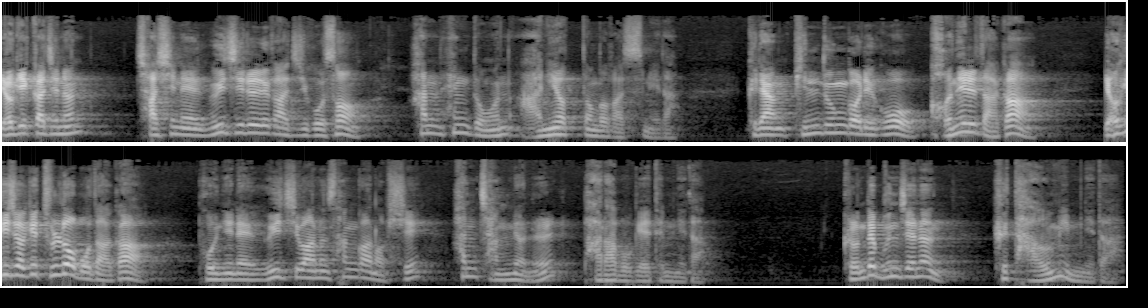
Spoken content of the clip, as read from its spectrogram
여기까지는 자신의 의지를 가지고서 한 행동은 아니었던 것 같습니다. 그냥 빈둥거리고 거닐다가 여기저기 둘러보다가 본인의 의지와는 상관없이 한 장면을 바라보게 됩니다. 그런데 문제는 그 다음입니다.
